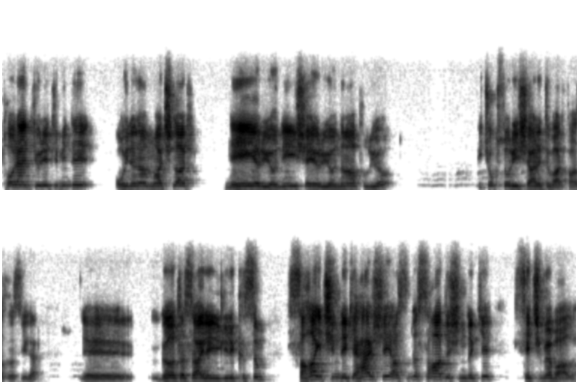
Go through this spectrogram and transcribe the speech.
Torrent yönetiminde oynanan maçlar neye yarıyor, ne işe yarıyor, ne yapılıyor? Birçok soru işareti var fazlasıyla. Ee, Galatasaray ile ilgili kısım saha içindeki her şey aslında saha dışındaki seçime bağlı.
